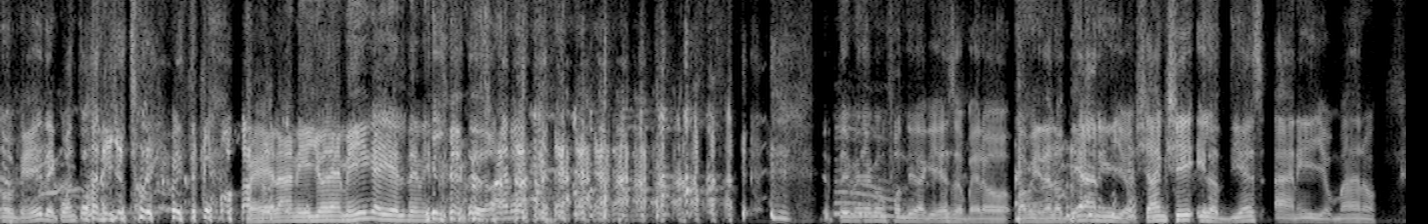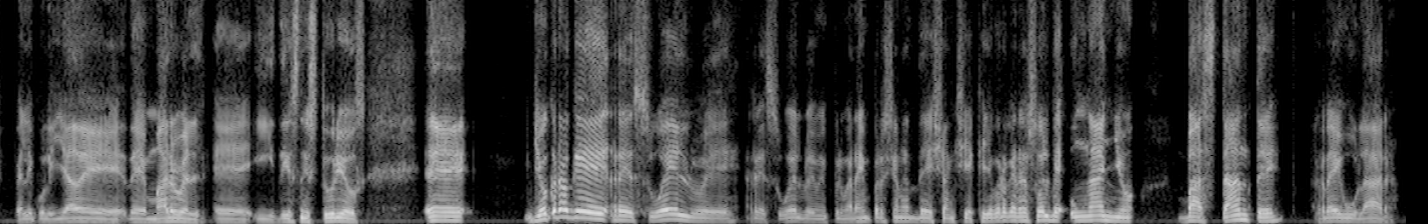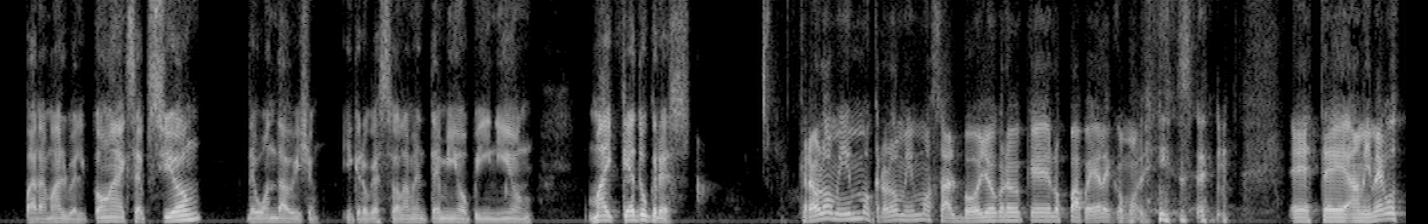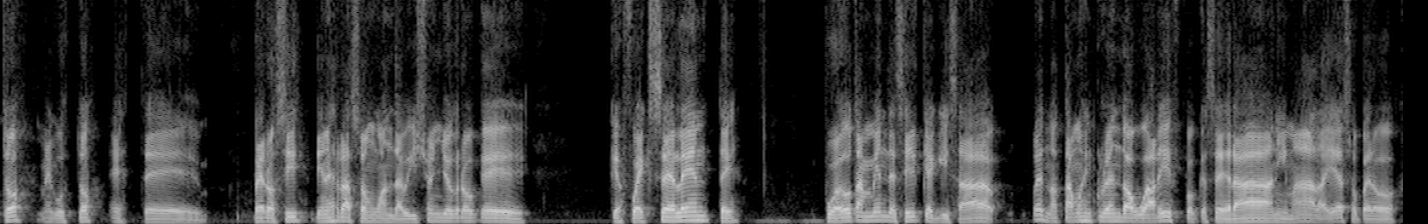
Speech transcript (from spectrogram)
Ok, ¿de cuántos anillos tú dijiste que Pues el anillo de Miguel y el de Miguel. Estoy medio confundido aquí eso, pero papi, de los 10 anillos, Shang-Chi y los 10 anillos, mano. Peliculilla de, de Marvel eh, y Disney Studios. Eh, yo creo que resuelve, resuelve, mis primeras impresiones de Shang-Chi es que yo creo que resuelve un año bastante regular para Marvel, con excepción de WandaVision. Y creo que es solamente mi opinión. Mike, ¿qué tú crees? Creo lo mismo, creo lo mismo, salvo yo creo que los papeles, como dicen. Este, a mí me gustó, me gustó. Este, pero sí, tienes razón, WandaVision yo creo que, que fue excelente. Puedo también decir que quizá, pues no estamos incluyendo a What If porque será animada y eso, pero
